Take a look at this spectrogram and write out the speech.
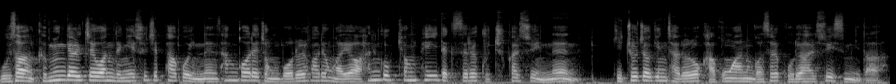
우선 금융결제원 등이 수집하고 있는 상거래 정보를 활용하여 한국형 페이덱스를 구축할 수 있는 기초적인 자료로 가공하는 것을 고려할 수 있습니다.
